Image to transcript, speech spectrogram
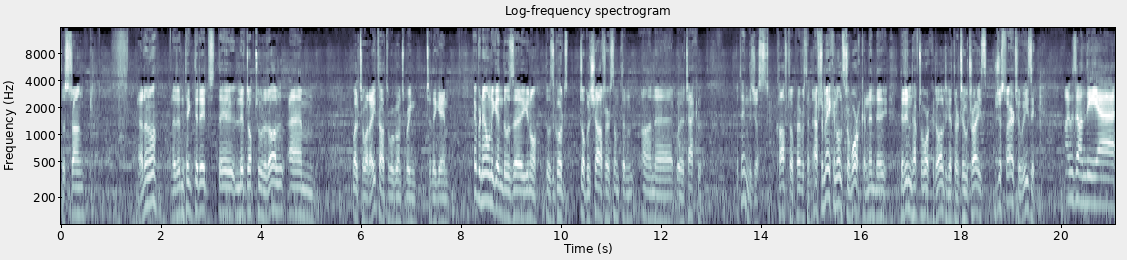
they're strong. I don't know. I didn't think that it they lived up to it at all. Um, well, to what I thought they were going to bring to the game. Every now and again, there was a you know there was a good double shot or something on uh, with a tackle, but then they just coughed up everything after making Ulster work, and then they they didn't have to work at all to get their two tries. It was just far too easy. I was on the uh,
